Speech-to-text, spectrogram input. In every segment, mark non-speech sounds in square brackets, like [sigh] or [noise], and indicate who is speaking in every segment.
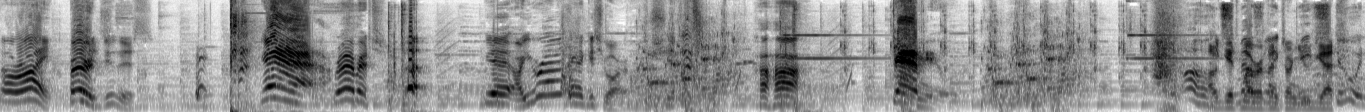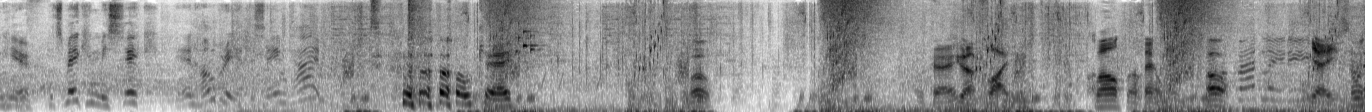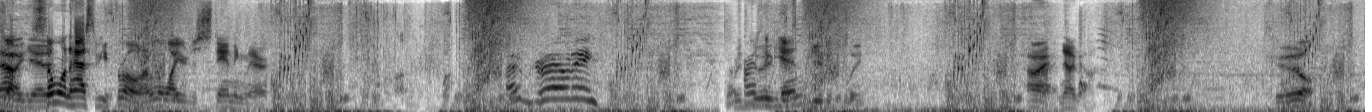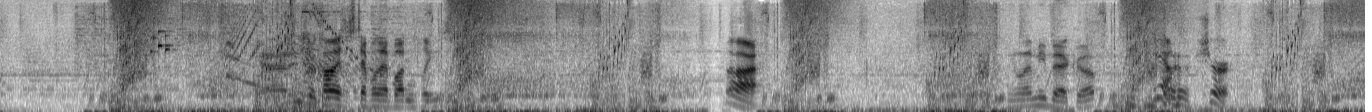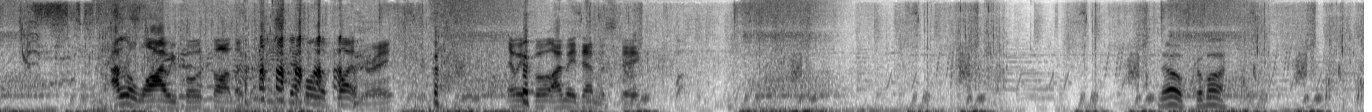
Speaker 1: All right.
Speaker 2: Birds.
Speaker 1: do this. Yeah.
Speaker 2: Rabbit! [laughs]
Speaker 1: Yeah. Are you a rabbit? Yeah, I guess you are. Oh shit.
Speaker 2: Haha!
Speaker 1: Damn you.
Speaker 3: Oh,
Speaker 1: I'll get my revenge
Speaker 3: like
Speaker 1: on you
Speaker 3: beef
Speaker 1: yet.
Speaker 3: stew in here. It's making me sick and hungry at the same time. [laughs]
Speaker 2: okay. Whoa. Okay.
Speaker 1: You gotta fly, dude. Well, not that way.
Speaker 2: oh,
Speaker 3: Fat lady.
Speaker 1: Yeah, someone's
Speaker 2: Now
Speaker 1: got-
Speaker 2: I it.
Speaker 1: someone has to be thrown. I don't know why you're just standing there.
Speaker 2: I'm drowning!
Speaker 1: Don't
Speaker 2: We're
Speaker 1: try
Speaker 2: doing
Speaker 1: again.
Speaker 2: this beautifully. Alright,
Speaker 1: Now go.
Speaker 2: cool. Got
Speaker 1: Use
Speaker 2: it.
Speaker 1: your kindness to step on that button, please. Alright.
Speaker 2: Can you let me back up?
Speaker 1: Yeah, [laughs] sure. I don't know why we both thought, like, just step on the button, right? And we both, I made that mistake.
Speaker 2: No, come on.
